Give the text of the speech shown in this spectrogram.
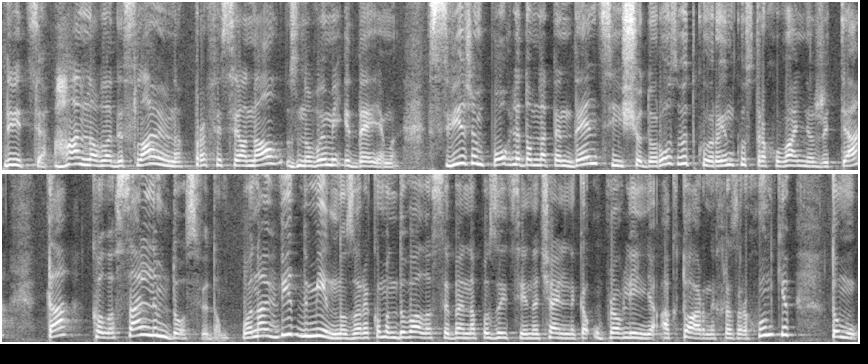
Дивіться, Ганна Владиславівна професіонал з новими ідеями, свіжим поглядом на тенденції щодо розвитку ринку страхування життя та колосальним досвідом. Вона відмінно зарекомендувала себе на позиції начальника управління актуарних розрахунків, тому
